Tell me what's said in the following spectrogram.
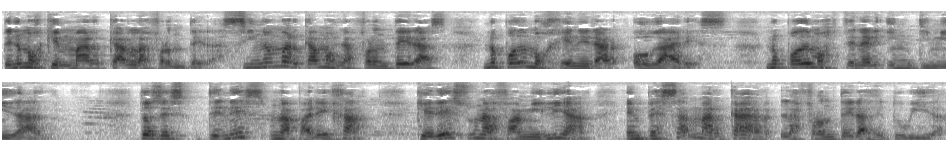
tenemos que marcar las fronteras. Si no marcamos las fronteras, no podemos generar hogares, no podemos tener intimidad. Entonces, tenés una pareja, querés una familia, empezá a marcar las fronteras de tu vida.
